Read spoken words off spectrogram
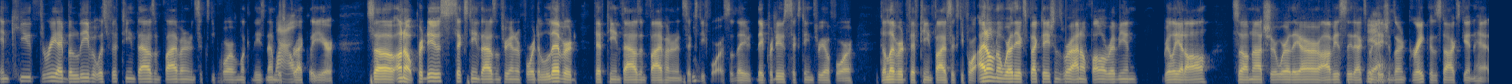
in Q3, I believe it was 15,564. I'm looking at these numbers Wow. correctly here. So, oh no, produced 16,304, delivered 15,564. So they they produced 16,304, delivered 15,564. I don't know where the expectations were. I don't follow Rivian really at all. So I'm not sure where they are. Obviously, the expectations aren't great because the stock's getting hit.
